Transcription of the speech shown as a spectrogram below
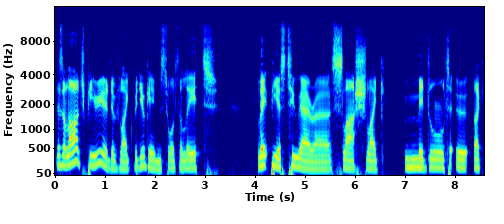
there's a large period of like video games towards the late late PS2 era slash like middle to er, like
